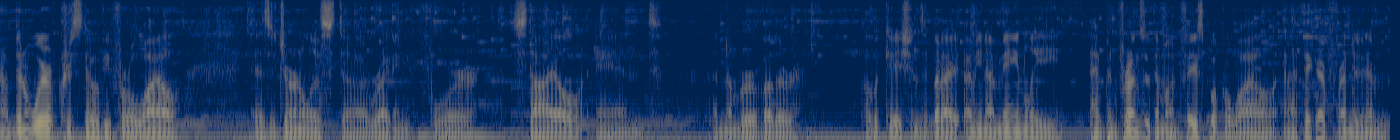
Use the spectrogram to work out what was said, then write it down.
I've been aware of Chris Dovi for a while as a journalist, uh, writing for Style and a number of other publications. But I, I mean, I mainly have been friends with him on Facebook a while, and I think I friended him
